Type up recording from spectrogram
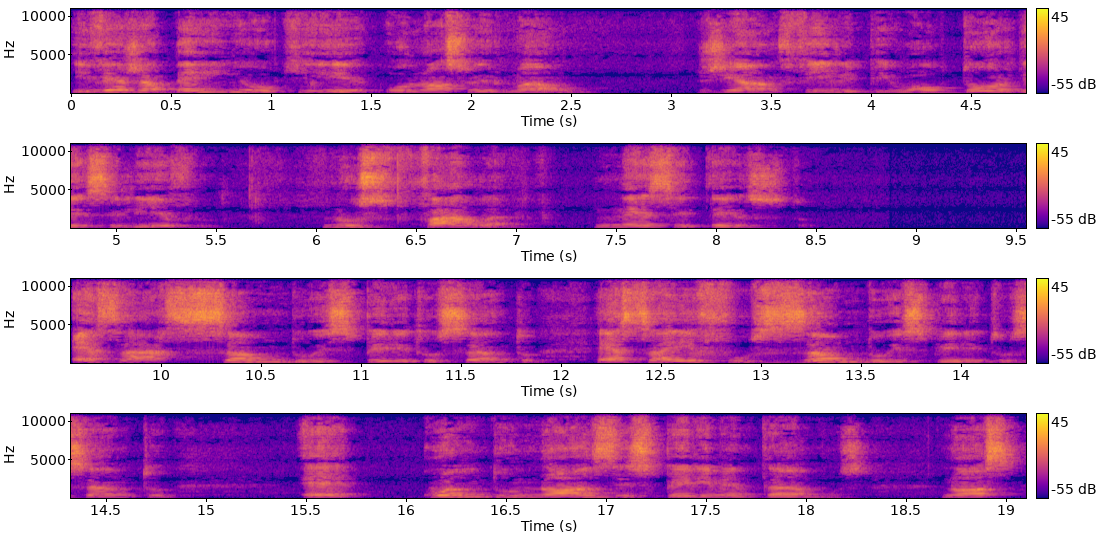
E veja bem o que o nosso irmão Jean Philippe, o autor desse livro, nos fala nesse texto essa ação do Espírito Santo, essa efusão do Espírito Santo, é quando nós experimentamos, nós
